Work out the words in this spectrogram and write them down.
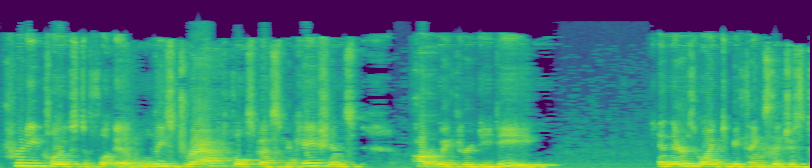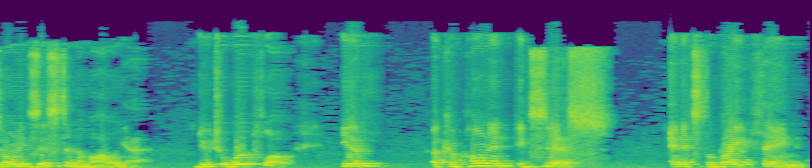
pretty close to, at least draft full specifications partway through DD. And there's going to be things that just don't exist in the model yet due to workflow. If a component exists and it's the right thing,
